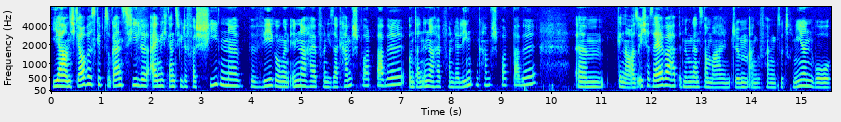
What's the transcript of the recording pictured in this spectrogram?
ja, und ich glaube, es gibt so ganz viele, eigentlich ganz viele verschiedene Bewegungen innerhalb von dieser Kampfsportbubble und dann innerhalb von der linken Kampfsportbubble. Ähm, genau, also ich selber habe in einem ganz normalen Gym angefangen zu trainieren, wo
